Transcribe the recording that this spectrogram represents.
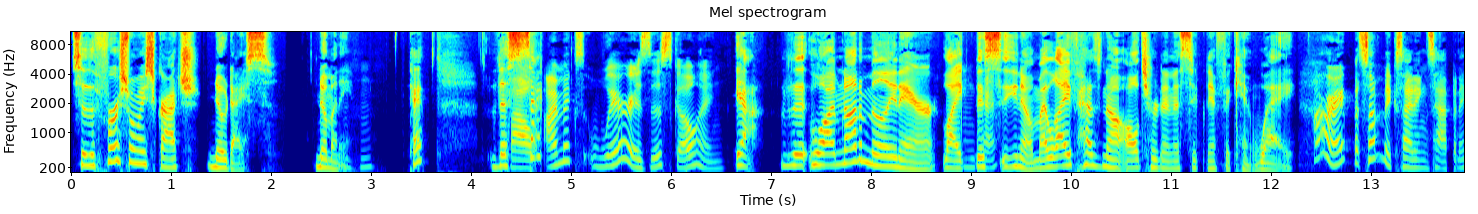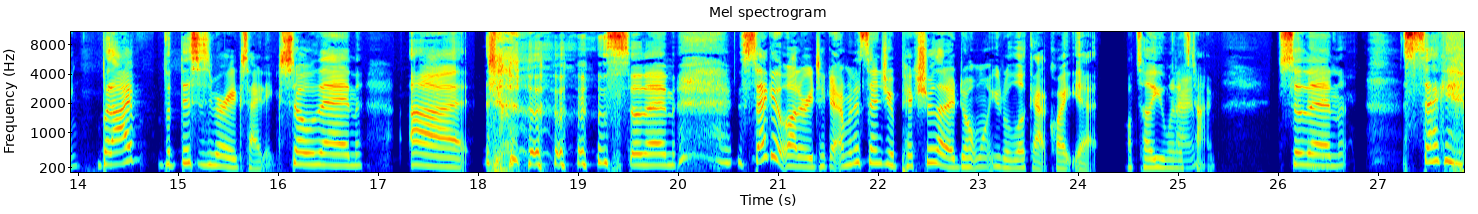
So the first one we scratch, no dice, no money. Mhm. The Wow. second. I'm ex- where is this going? Yeah. The well i'm not a millionaire like Okay. this you know my life has not altered in a significant way All right, but something exciting is happening. but i've but this is very exciting so then uh so then second lottery ticket i'm going to send you a picture that i don't want you to look at quite yet i'll tell you when it's time so then second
